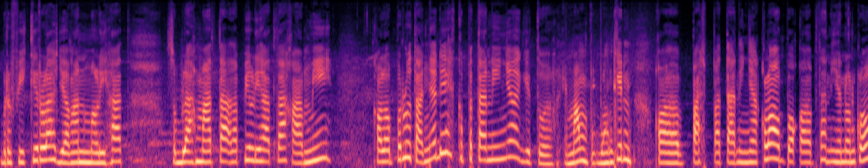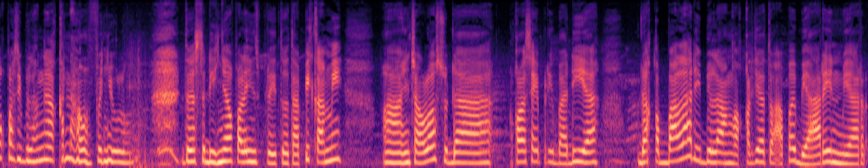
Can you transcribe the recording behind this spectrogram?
berpikirlah jangan melihat sebelah mata tapi lihatlah kami kalau perlu tanya deh ke petaninya gitu. Emang mungkin kalau pas petaninya kelompok kalau petaninya non kelompok pasti bilang nggak kenal penyuluh. Itu sedihnya paling seperti itu. Tapi kami uh, insya Allah sudah kalau saya pribadi ya udah kebal lah dibilang nggak kerja atau apa biarin biar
